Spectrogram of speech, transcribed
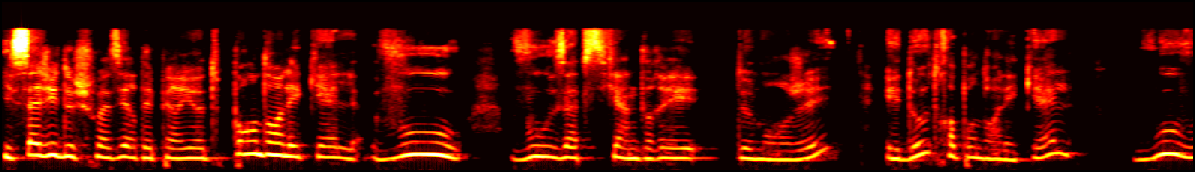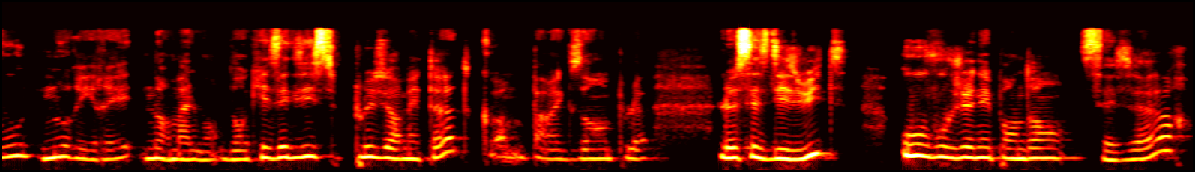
Il s'agit de choisir des périodes pendant lesquelles vous vous abstiendrez de manger et d'autres pendant lesquelles vous vous nourrirez normalement. Donc, il existe plusieurs méthodes, comme par exemple le 16-18, où vous jeûnez pendant 16 heures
